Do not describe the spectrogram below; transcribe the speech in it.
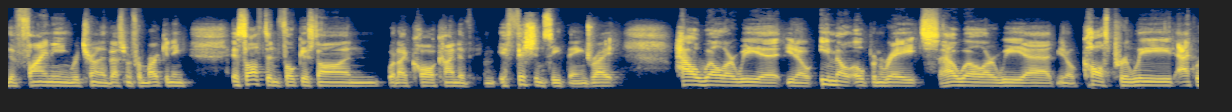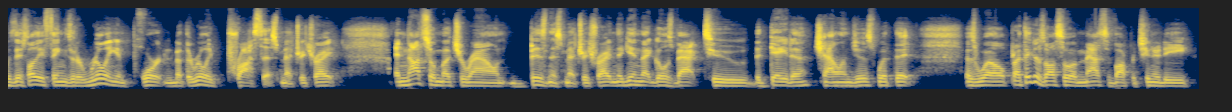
defining return on investment for marketing, it's often focused on what I call kind of efficiency things, right? How well are we at, you know, email open rates? How well are we at, you know, cost per lead, acquisition, all these things that are really important, but they're really process metrics, right? And not so much around business metrics, right? And again, that goes back to the data challenges with it as well. But I think there's also a massive opportunity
